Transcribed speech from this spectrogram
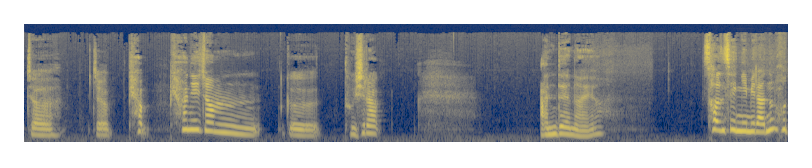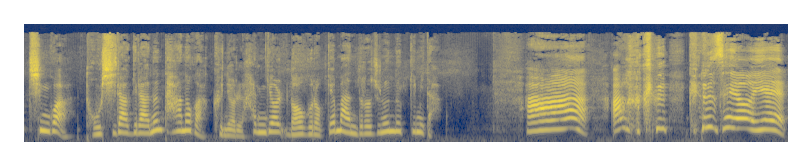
저 저 편, 편의점 그 도시락 안 되나요? 선생님이라는 호칭과 도시락이라는 단어가 그녀를 한결 너그럽게 만들어주는 느낌이다. 아, 아, 그, 그러세요. 예.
